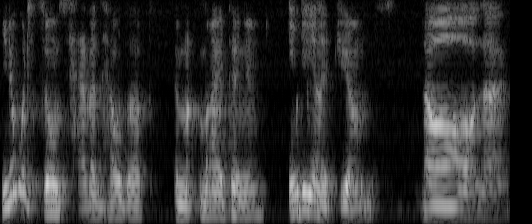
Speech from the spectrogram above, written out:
You know what films haven't held up, in my- my opinion? Indiana Jones. Oh no,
